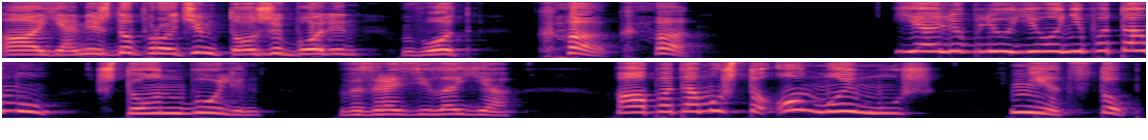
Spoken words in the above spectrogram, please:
А я, между прочим, тоже болен. Вот как-ха!» «Я люблю его не потому, что он болен», – возразила я, «а потому что он мой муж. Нет, стоп,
